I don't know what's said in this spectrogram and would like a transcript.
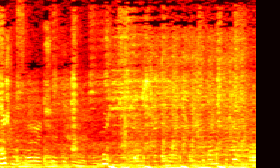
Можно сворачивать? Можно сворачивать. Потому что там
